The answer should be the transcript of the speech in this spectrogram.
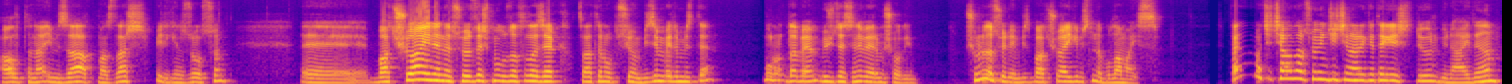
altına imza atmazlar. Bilginiz olsun. Ee, Batshuayi'yle de sözleşme uzatılacak. Zaten opsiyon bizim elimizde. Bunu da ben müjdesini vermiş olayım. Şunu da söyleyeyim. Biz Batshuayi gibisini de bulamayız. Fenerbahçe Çağlar Soyuncu için harekete geçti diyor. Günaydın.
